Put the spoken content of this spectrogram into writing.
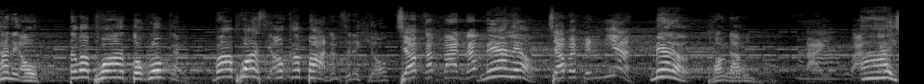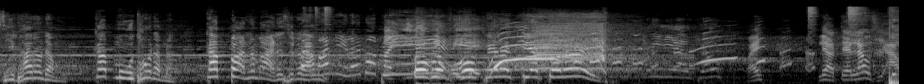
ท่านได้เอา แต่ว่าพ่อตกลงกัน ว่าพ่อสิเอากลับบ้านน้ำเสได็จเขียวเจ้ากลับบ้านนะแม่แล้วเจ้าไปเป็นเมียแม่แล้วท้องดตายว่าำอ้ายสีผ้าท้องดำกับหมูท้องดำน่ะกลับบ้านน้ำอายในสุดไปน้มันนี่เลยบ่พี่ำตกลงโอเคเลยเตรียมตัวเลย ไปแล้วแต่เล่าสิเอา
